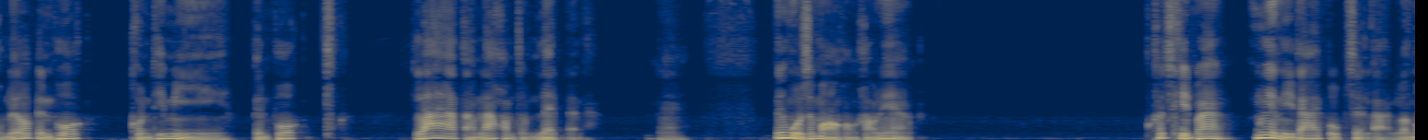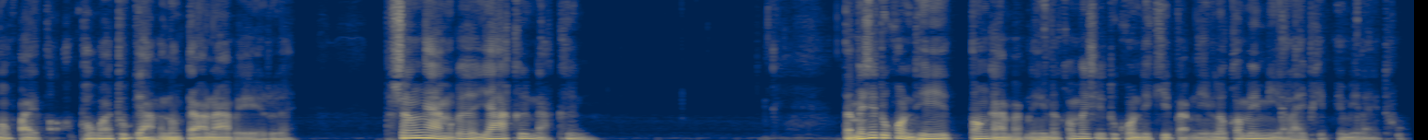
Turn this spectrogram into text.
ผมเรียกว่าเป็นพวกคนที่มีเป็นพวกล่าตามล่าความสำเร็จอะนะในหัวสมองของเขาเนี่ยเขาจะคิดว่าเมื่อนี้ได้ปุ๊บเสร็จแล้วเราต้องไปต่อ เพราะว่าทุกอย่างมันต้องก้าวหน้าไปเรื่อยเพราะฉะนั้นงานมันก็จะยากขึ้นหนักขึ้น แต่ไม่ใช่ทุกคนที่ต้องการแบบนี้ แล้วก็ไม่ใช่ทุกคนที่คิดแบบนี้ แล้วก็ไม่มีอะไรผิดไม่มีอะไรถูก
